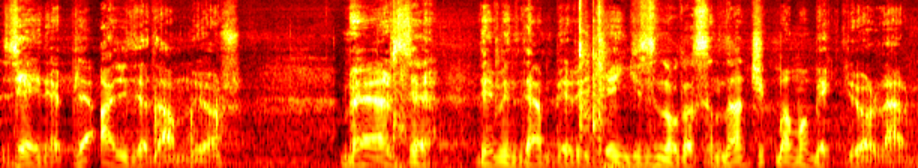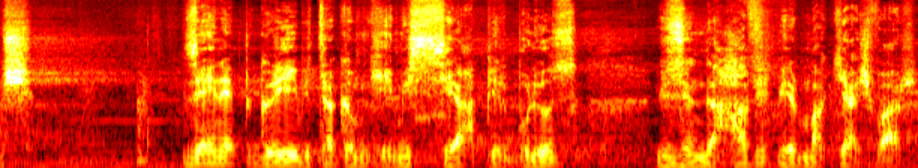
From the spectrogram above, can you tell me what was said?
Zeynep'le Ali de damlıyor. Meğerse deminden beri Cengiz'in odasından çıkmamı bekliyorlarmış. Zeynep gri bir takım giymiş, siyah bir bluz, yüzünde hafif bir makyaj var.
